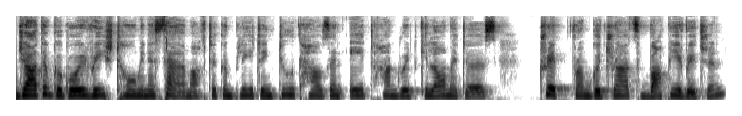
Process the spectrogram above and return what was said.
Jadhav Gogoi reached home in Assam after completing 2,800 kilometers trip from Gujarat's Vapi region.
